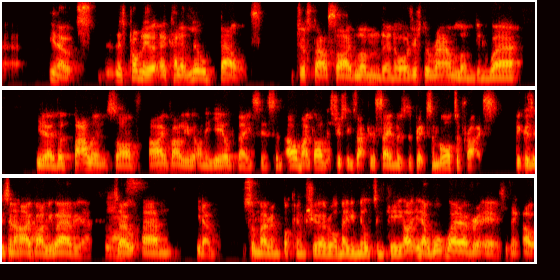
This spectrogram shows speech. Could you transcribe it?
uh, you know, there's probably a, a kind of little belt just outside London or just around London where, you know, the balance of I value it on a yield basis and oh my God, it's just exactly the same as the bricks and mortar price because it's in a high value area. Yes. So, um, you know, somewhere in Buckinghamshire or maybe Milton Key, or, you know, wherever it is, you think, oh,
